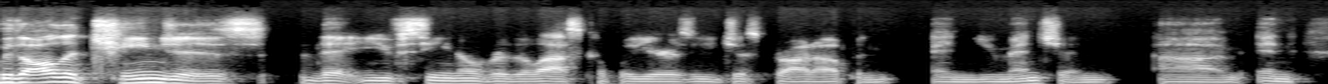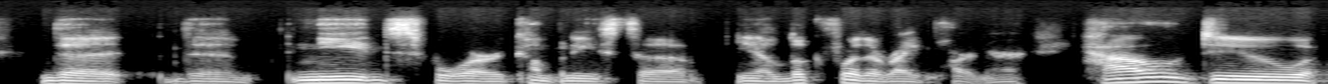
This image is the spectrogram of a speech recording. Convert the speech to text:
with all the changes that you've seen over the last couple of years you just brought up and and you mentioned um, and the the needs for companies to you know look for the right partner how do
